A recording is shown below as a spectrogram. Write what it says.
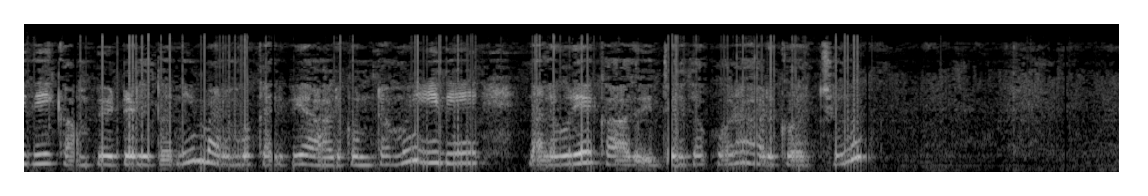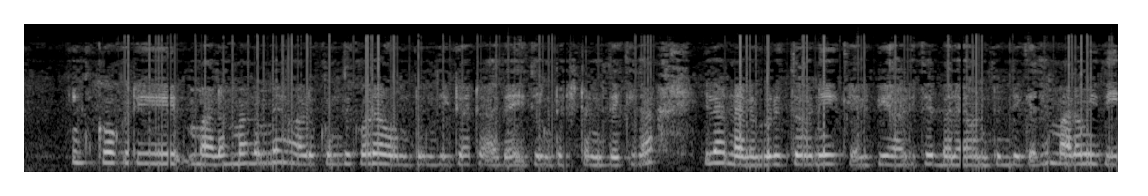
ఇది కంప్యూటర్లతోని మనము కలిపి ఆడుకుంటాము. ఇది నలుగురే కాదు ఇద్దరితో కూడా ఆడుకోవచ్చు. ఇంకొకటి మనం మనమే ఆడుకుంది కూడా ఉంటుంది. ఇటు అటు అదైతే ఇంట్రెస్ట్ ఉండదు కదా. ఇలా నలుగురితోని కలిపి ఆడితే భలే ఉంటుంది కదా. మనం ఇది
